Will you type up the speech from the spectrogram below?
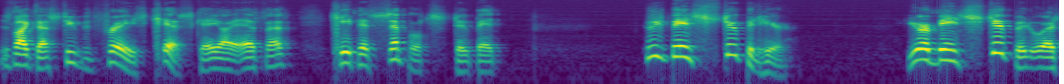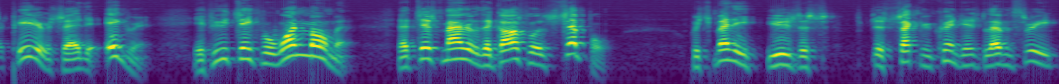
It's like that stupid phrase, KISS, K I S S. Keep it simple, stupid. Who's being stupid here? You're being stupid, or as Peter said, ignorant. If you think for one moment that this matter of the gospel is simple, which many use this, this 2 Corinthians 11.3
